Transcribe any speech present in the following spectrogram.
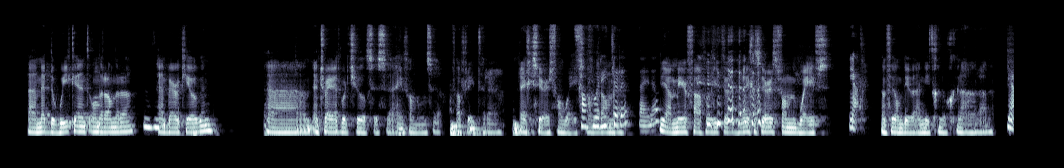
Eh, met The Weeknd onder andere. Mhm. En Barry Keoghan. Ehm, en Trey Edward Shields is eh, een van onze favoriete eh, regisseurs van Waves. Favorietere, zei je dat? Ja, meer favoriete regisseurs van Waves. Ja. Een film die we niet genoeg kunnen aanraden. Ja,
